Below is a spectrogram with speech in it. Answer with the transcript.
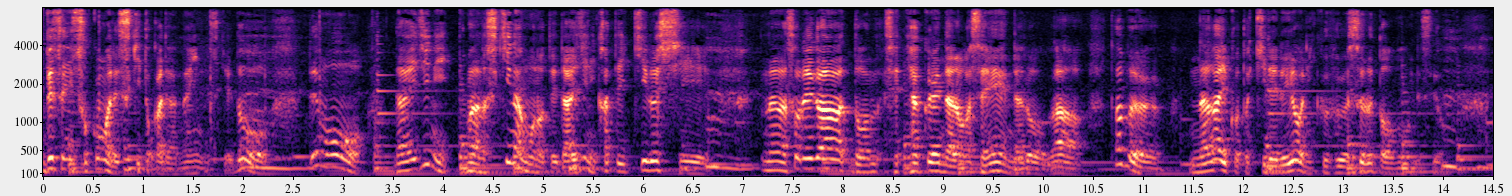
別にそこまで好きとかではないんですけど、うん。でも大事に、まあ、好きなものって大事に買って着るしう、ん。だからそれがどん100円だろうが1,000円だろうが多分長いこと着れるように工夫すると思うんですよ。うん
